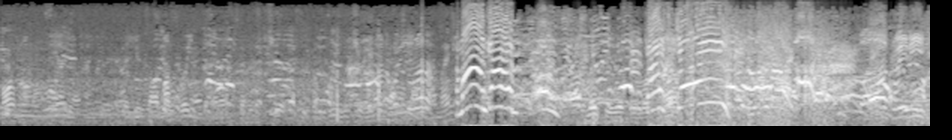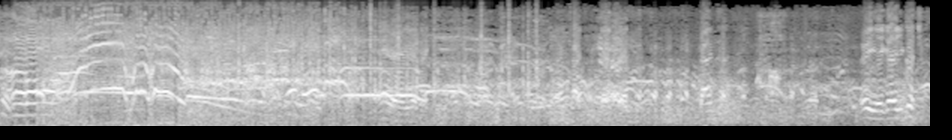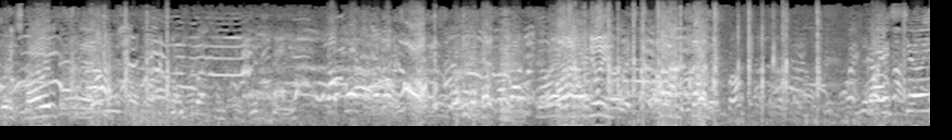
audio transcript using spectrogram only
Come on, guys! Guys, Joey! Oh! There you go, you got your footage, Smiley. Go, Joey.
